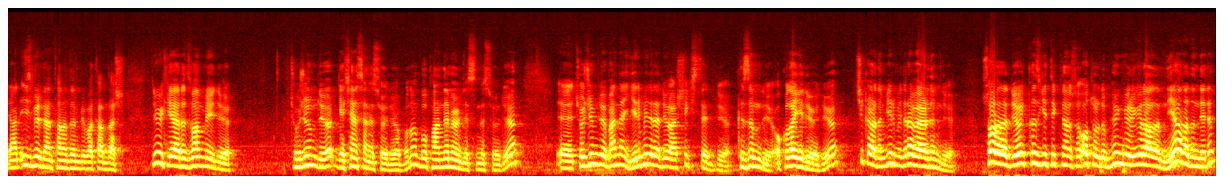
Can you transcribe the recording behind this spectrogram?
yani İzmir'den tanıdığım bir vatandaş. Diyor ki ya Rıdvan Bey diyor, çocuğum diyor, geçen sene söylüyor bunu, bu pandemi öncesinde söylüyor. Ee, çocuğum diyor benden 20 lira diyor harçlık istedi diyor. Kızım diyor, okula gidiyor diyor. Çıkardım 20 lira verdim diyor. Sonra da diyor kız gittikten sonra oturdum hüngür hüngür ağladım. Niye ağladın dedim.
